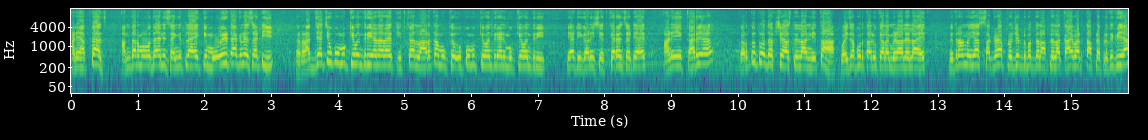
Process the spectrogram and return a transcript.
आणि आत्ताच आमदार महोदयांनी सांगितलं आहे की मोळी टाकण्यासाठी राज्याचे उपमुख्यमंत्री येणार आहेत. इतका लाडका मुख्य उपमुख्यमंत्री आणि मुख्यमंत्री या ठिकाणी शेतकऱ्यांसाठी आहेत. आणि कार्य कर्तृत्व दक्ष असलेला नेता वैजापूर तालुक्याला मिळालेला आहे. मित्रांनो या सगळ्या प्रोजेक्टबद्दल आपल्याला काय वाटतं? आपल्या प्रतिक्रिया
